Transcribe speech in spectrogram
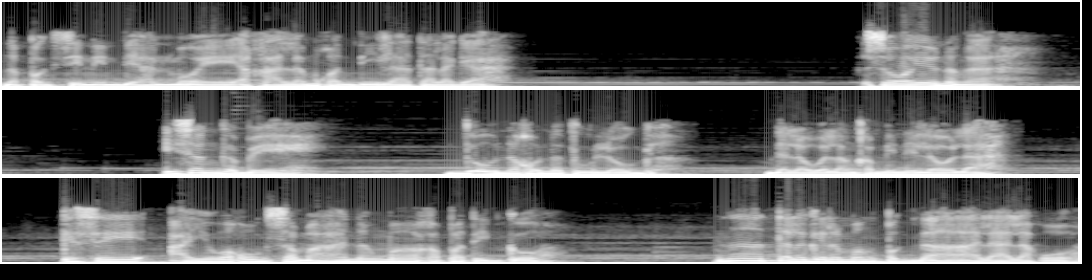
na pag sinindihan mo eh akala mo kandila talaga. So ayun na nga. Isang gabi, doon ako natulog. Dalawa lang kami ni Lola. Kasi ayaw akong samahan ng mga kapatid ko. Na talaga namang pag naaalala ko,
